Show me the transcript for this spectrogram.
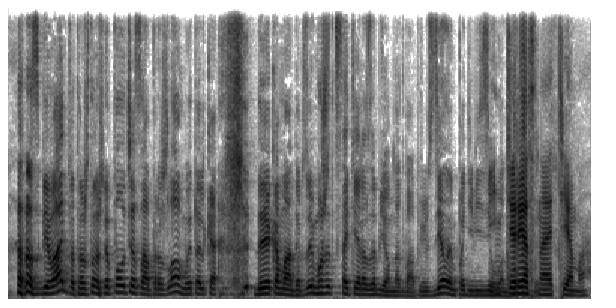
разбивать, потому что уже полчаса прошло, мы только две команды обсудим. Может, кстати, разобьем на два, сделаем по дивизиону. Интересная тема.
